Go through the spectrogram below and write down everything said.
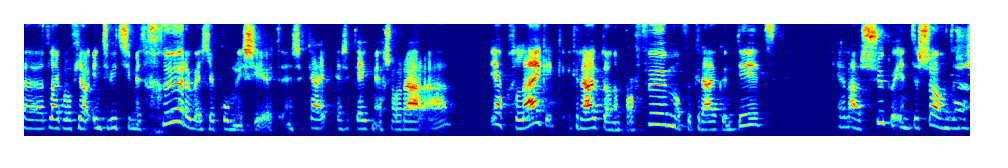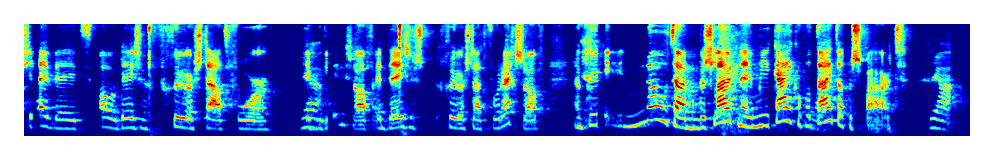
uh, het lijkt wel of jouw intuïtie met geuren een beetje communiceert. En ze, kijk, en ze keek me echt zo raar aan. Je hebt gelijk, ik, ik ruik dan een parfum of ik ruik een dit. En nou, super interessant. Dus als jij weet, oh, deze geur staat voor ja. ik linksaf en deze geur staat voor rechtsaf, dan kun je in no time een besluit nemen. Moet je kijken hoeveel tijd dat bespaart. Ja,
